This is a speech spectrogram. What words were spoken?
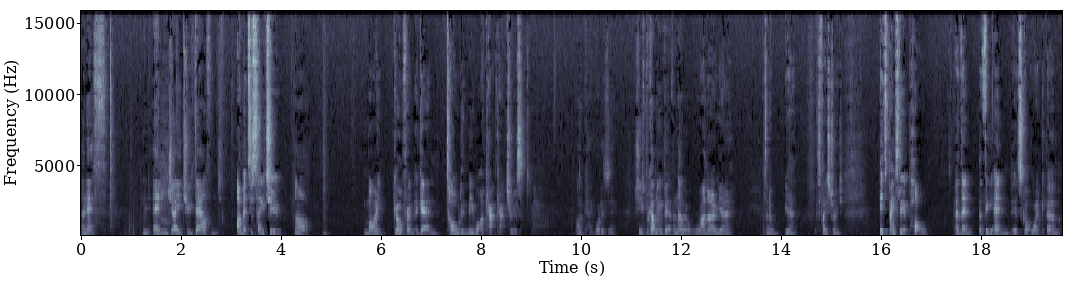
an F NJ two thousand. I meant to say to you, Oh, my girlfriend again told me what a cat catcher is. okay. What is it? She's becoming a bit of a know-it-all. I know, yeah. I don't know, yeah. It's very strange. It's basically a pole, and then at the end, it's got like um,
